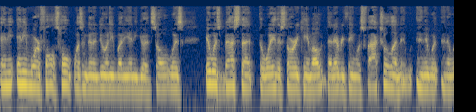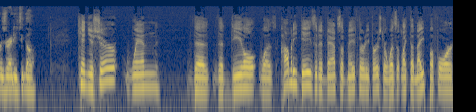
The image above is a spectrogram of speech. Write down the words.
any any more false hope wasn't going to do anybody any good. So it was it was best that the way the story came out that everything was factual and it and it was and it was ready to go. Can you share when the the deal was? How many days in advance of May thirty first, or was it like the night before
